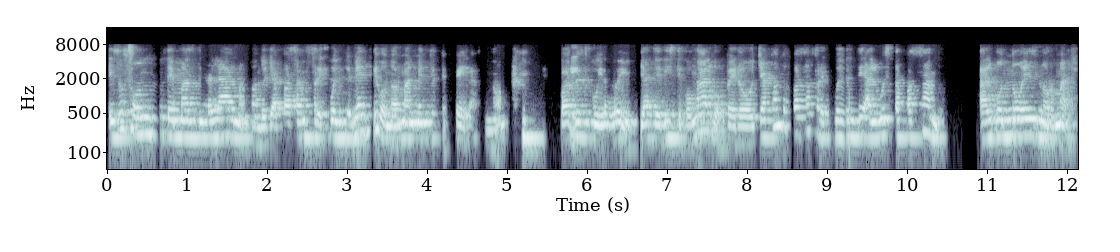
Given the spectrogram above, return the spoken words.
Esos son temas de alarma cuando ya pasan frecuentemente o normalmente te pegas, ¿no? Vas sí. descuidado y ya te diste con algo, pero ya cuando pasa frecuente algo está pasando algo no es normal.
